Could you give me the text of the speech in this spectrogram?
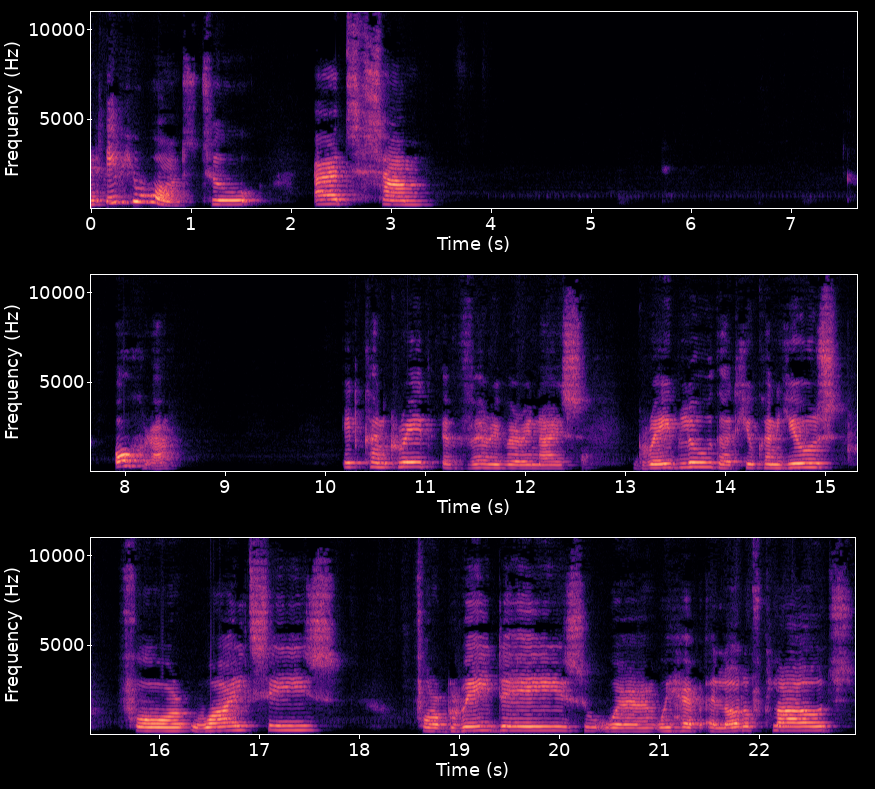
And if you want to add some ochra, it can create a very, very nice gray blue that you can use for wild seas, for gray days where we have a lot of clouds.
